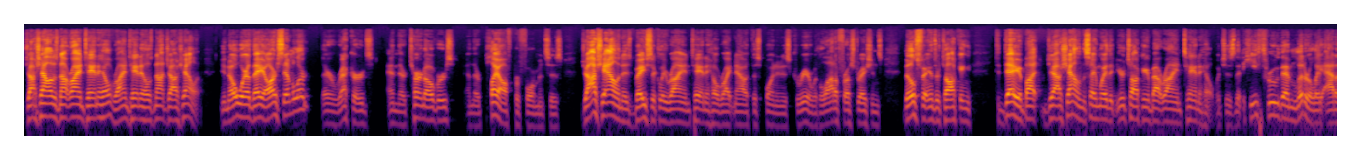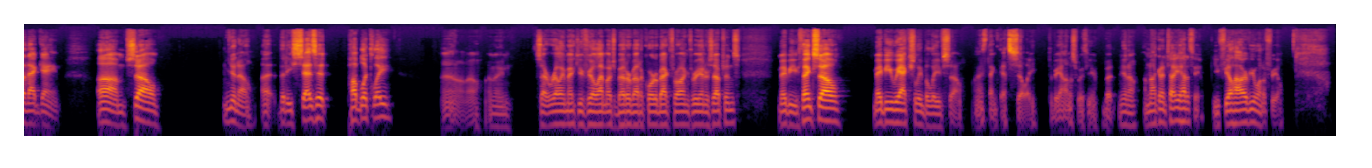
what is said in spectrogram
Josh Allen is not Ryan Tannehill. Ryan Tannehill is not Josh Allen. You know where they are similar? Their records and their turnovers and their playoff performances. Josh Allen is basically Ryan Tannehill right now at this point in his career with a lot of frustrations. Bills fans are talking today about Josh Allen the same way that you're talking about Ryan Tannehill, which is that he threw them literally out of that game. Um, so, you know, uh, that he says it publicly, I don't know. I mean, does that really make you feel that much better about a quarterback throwing three interceptions? Maybe you think so. Maybe we actually believe so. I think that's silly, to be honest with you. But, you know, I'm not going to tell you how to feel. You feel however you want to feel.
